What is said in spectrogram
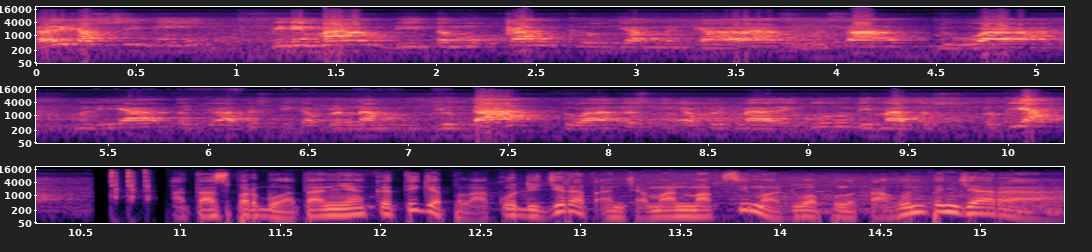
Dari kasus ini, minimal ditemukan kerugian negara sebesar 2 miliar 736 juta 235 500 rupiah. Atas perbuatannya, ketiga pelaku dijerat ancaman maksimal 20 tahun penjara.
